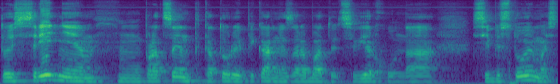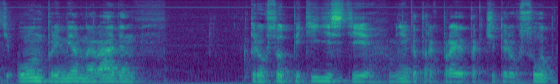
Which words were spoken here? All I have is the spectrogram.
То есть средний процент, который пекарня зарабатывает сверху на себестоимость, он примерно равен 350, в некоторых проектах 400,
